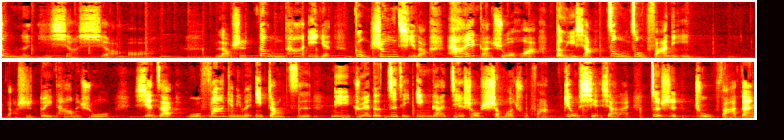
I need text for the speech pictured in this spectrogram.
动了一下下。”老师瞪他一眼，更生气了，还敢说话？等一下，重重罚你！老师对他们说：“现在我发给你们一张纸，你觉得自己应该接受什么处罚，就写下来，这是处罚单。”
